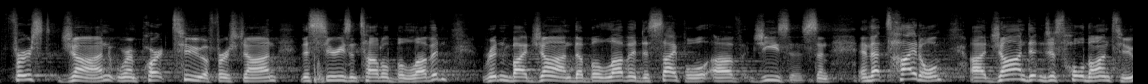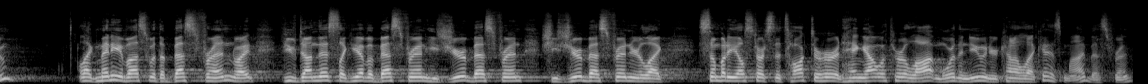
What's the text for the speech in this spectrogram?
First John, we're in part two of First John, this series entitled Beloved, written by John, the beloved disciple of Jesus. And, and that title, uh, John didn't just hold on to, like many of us with a best friend, right? If you've done this, like you have a best friend, he's your best friend, she's your best friend, you're like, somebody else starts to talk to her and hang out with her a lot more than you, and you're kind of like, hey, it's my best friend,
